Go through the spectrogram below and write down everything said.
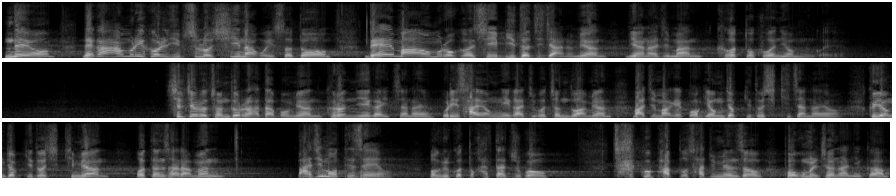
근데요, 내가 아무리 그걸 입술로 시인하고 있어도 내 마음으로 그것이 믿어지지 않으면 미안하지만 그것도 구원이 없는 거예요. 실제로 전도를 하다 보면 그런 예가 있잖아요. 우리 사형리 가지고 전도하면 마지막에 꼭 영접기도 시키잖아요. 그 영접기도 시키면 어떤 사람은 마지 못해서 해요. 먹을 것도 갖다 주고 자꾸 밥도 사주면서 복음을 전하니까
